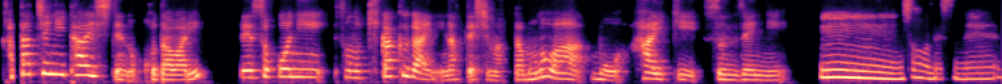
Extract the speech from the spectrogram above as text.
形に対してのこだわり？で、そこにその規格外になってしまったものはもう廃棄寸前に。うん、そうですね。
